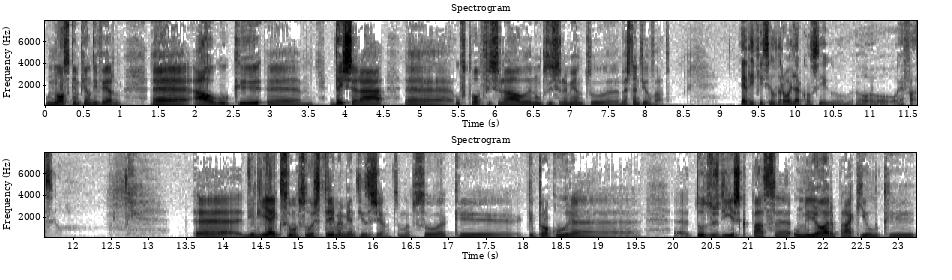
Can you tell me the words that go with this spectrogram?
o nosso campeão de inverno, uh, algo que uh, deixará uh, o futebol profissional num posicionamento bastante elevado. É difícil trabalhar consigo ou é fácil? Uh, diria que sou uma pessoa extremamente exigente, uma pessoa que, que procura todos os dias que passa o melhor para aquilo que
